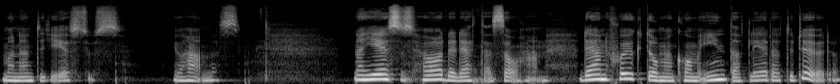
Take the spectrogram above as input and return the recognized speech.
men inte Jesus. Johannes. När Jesus hörde detta sa han, den sjukdomen kommer inte att leda till döden.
